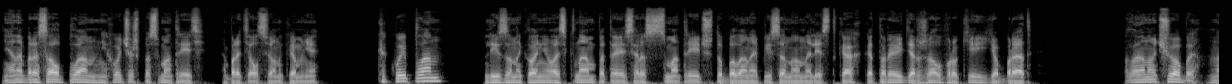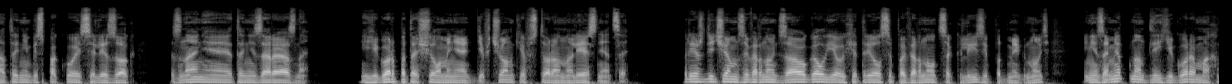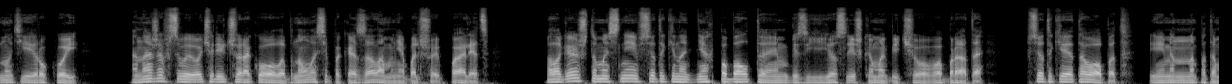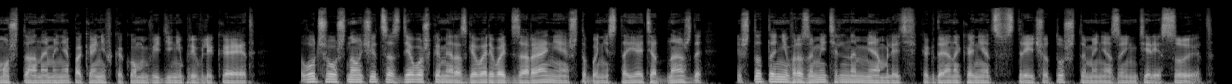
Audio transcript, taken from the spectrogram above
«Я набросал план, не хочешь посмотреть?» — обратился он ко мне. «Какой план?» Лиза наклонилась к нам, пытаясь рассмотреть, что было написано на листках, которые держал в руке ее брат. «План учебы, но ты не беспокойся, Лизок. Знание — это не заразно». Егор потащил меня от девчонки в сторону лестницы. Прежде чем завернуть за угол, я ухитрился повернуться к Лизе, подмигнуть и незаметно для Егора махнуть ей рукой. Она же, в свою очередь, широко улыбнулась и показала мне большой палец. Полагаю, что мы с ней все-таки на днях поболтаем без ее слишком обидчивого брата. Все-таки это опыт, и именно потому, что она меня пока ни в каком виде не привлекает. Лучше уж научиться с девушками разговаривать заранее, чтобы не стоять однажды и что-то невразумительно мямлить, когда я, наконец, встречу ту, что меня заинтересует.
